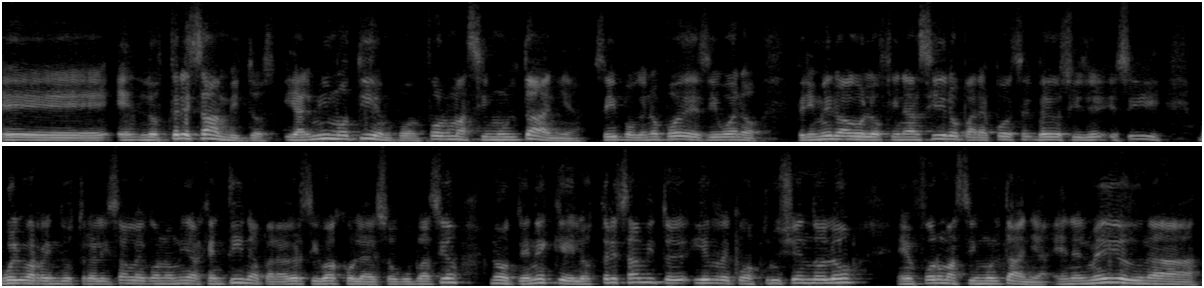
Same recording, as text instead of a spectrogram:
Eh, en los tres ámbitos y al mismo tiempo, en forma simultánea, ¿sí? porque no puedes decir, bueno, primero hago lo financiero para después veo si, si, vuelvo a reindustrializar la economía argentina para ver si bajo la desocupación. No, tenés que los tres ámbitos ir reconstruyéndolo en forma simultánea, en el medio de una,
